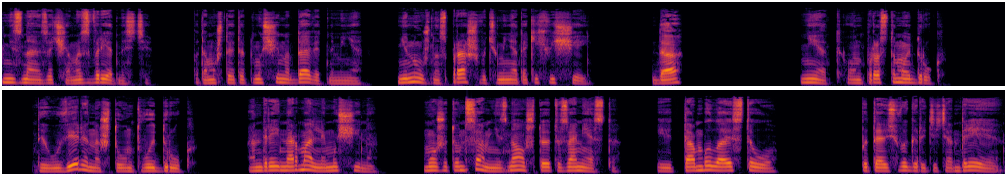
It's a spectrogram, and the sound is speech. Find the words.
Не знаю зачем, из вредности. Потому что этот мужчина давит на меня. Не нужно спрашивать у меня таких вещей. «Да?» Нет, он просто мой друг. Ты уверена, что он твой друг? Андрей нормальный мужчина. Может, он сам не знал, что это за место. И там была СТО. Пытаюсь выгородить Андрея.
